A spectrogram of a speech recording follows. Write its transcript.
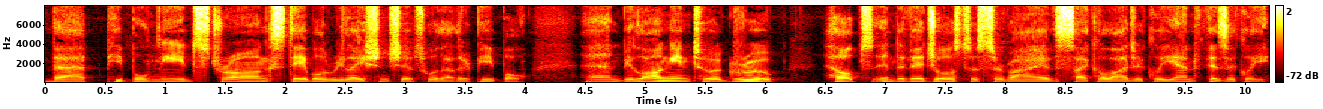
that people need strong, stable relationships with other people. And belonging to a group helps individuals to survive psychologically and physically.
